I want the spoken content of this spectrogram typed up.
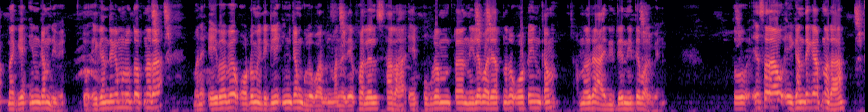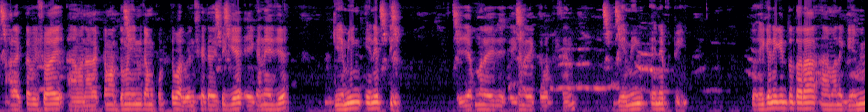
আপনাকে ইনকাম দিবে। তো এখান থেকে মূলত আপনারা মানে এইভাবে অটোমেটিকলি ইনকামগুলো পাবেন। মানে রেফারেল ছাড়া এই প্রোগ্রামটা নিলে পারে আপনারা অটো ইনকাম আপনাদের আইডিতে নিতে পারবেন। তো এছাড়াও এখান থেকে আপনারা আরেকটা বিষয় মানে আরেকটা মাধ্যমে ইনকাম করতে পারবেন, সেটা হচ্ছে গিয়ে এইখানে এই যে গেমিং এনএফটি এই যে আপনারা এই যে এখানে দেখতে পাচ্ছেন গেমিং এনএফটি তো এখানে কিন্তু তারা মানে গেমিং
